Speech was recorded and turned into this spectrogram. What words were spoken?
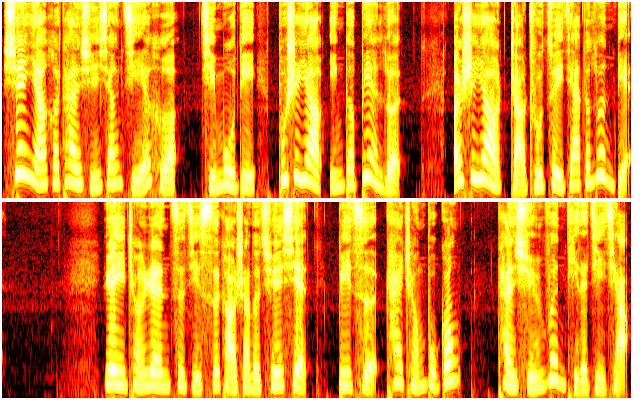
宣扬和探寻相结合，其目的不是要赢得辩论。而是要找出最佳的论点，愿意承认自己思考上的缺陷，彼此开诚布公，探寻问题的技巧。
